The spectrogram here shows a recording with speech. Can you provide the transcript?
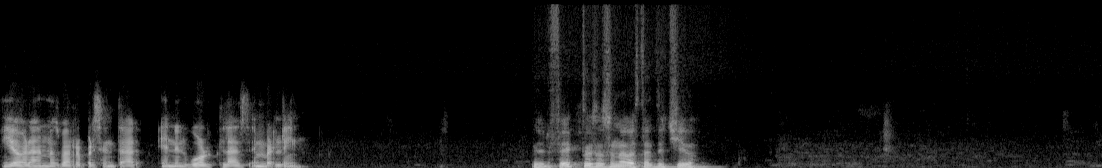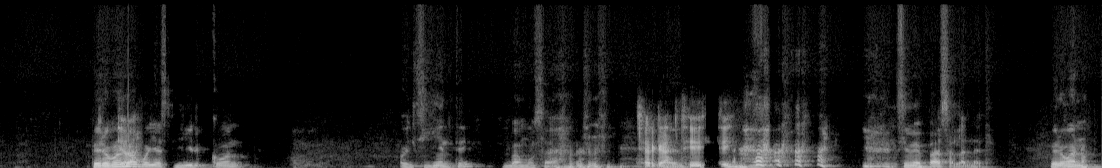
y ahora nos va a representar en el World Class en Berlín. Perfecto, eso suena bastante chido. Pero bueno, voy a seguir con el siguiente. Vamos a. ¿Cerca? Sí, sí. sí me pasa, la neta. Pero bueno,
